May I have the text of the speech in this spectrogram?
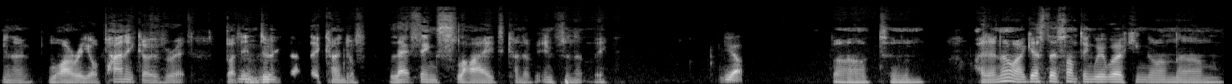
you know, worry or panic over it, but in Mhm. doing that, they're kind of let things slide kind of infinitely. Yeah. But um, I don't know. I guess there's something we're working on um,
